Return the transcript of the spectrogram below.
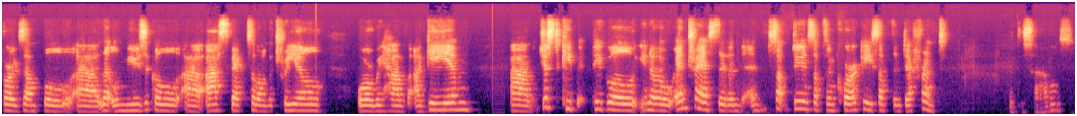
for example, uh, little musical uh, aspects along the trail, or we have a game, um, just to keep people, you know, interested and in, in doing something quirky, something different. with the saddles.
